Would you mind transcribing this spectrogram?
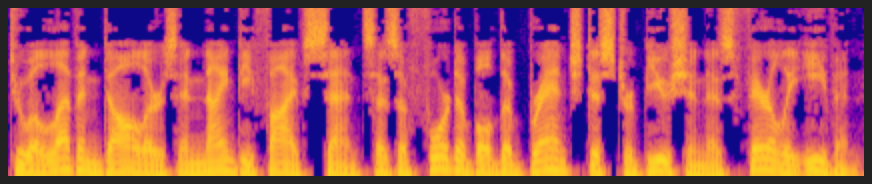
to $11.95 is affordable The branch distribution is fairly even,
